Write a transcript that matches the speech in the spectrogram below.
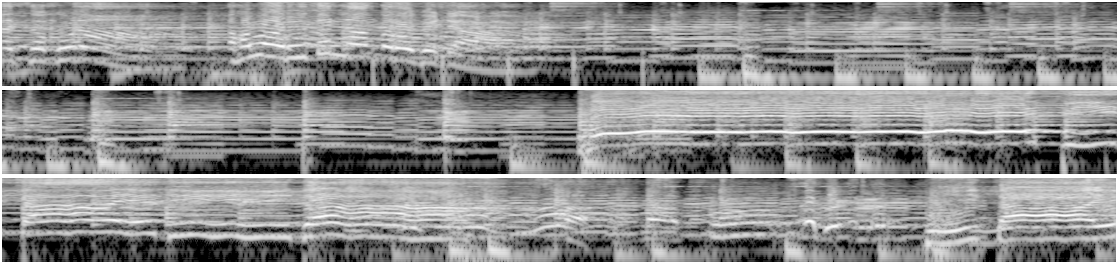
બેટા સગુણા હવે રુદન ના કરો બેટા. પિતાએ દીધા પિતાએ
